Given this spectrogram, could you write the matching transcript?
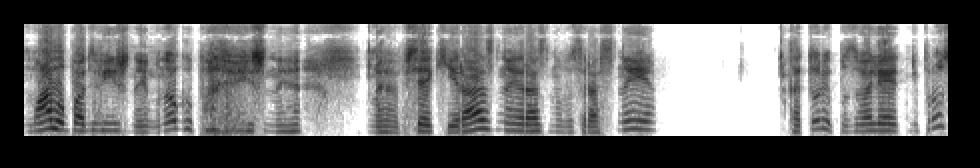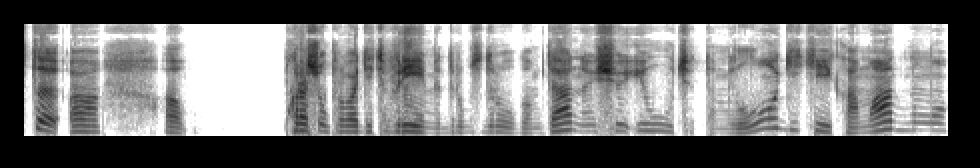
малоподвижные, многоподвижные, всякие разные, разновозрастные, которые позволяют не просто хорошо проводить время друг с другом, да, но еще и учат там и логике, и командному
